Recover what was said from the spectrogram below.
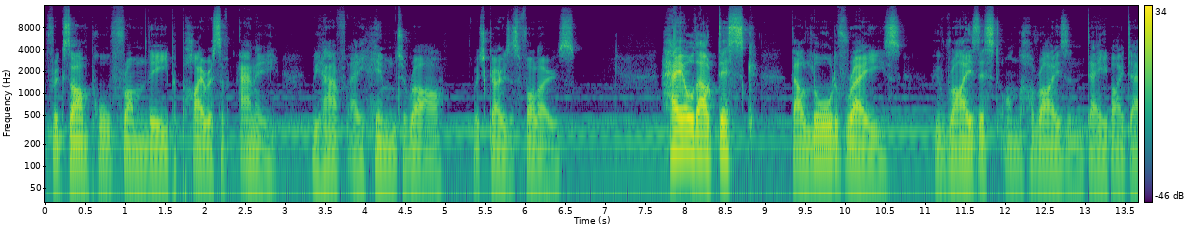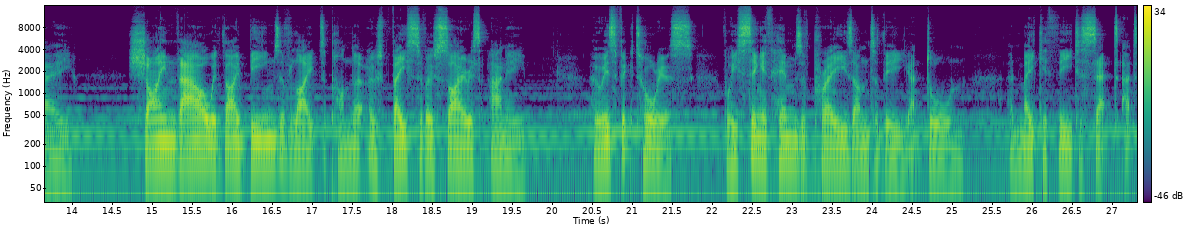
For example, from the Papyrus of Ani, we have a hymn to Ra, which goes as follows Hail, thou disk thou Lord of rays, who risest on the horizon day by day. Shine thou with thy beams of light upon the face of Osiris Ani, who is victorious, for he singeth hymns of praise unto thee at dawn, and maketh thee to set at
